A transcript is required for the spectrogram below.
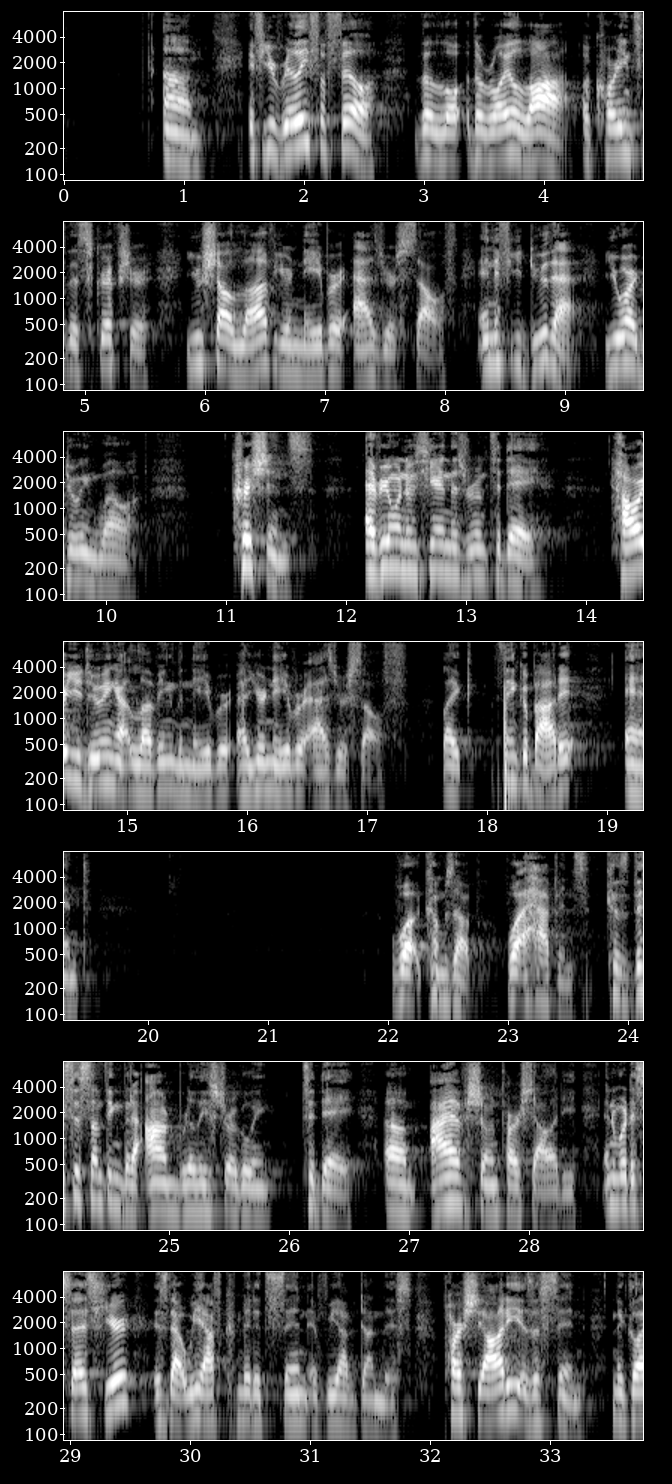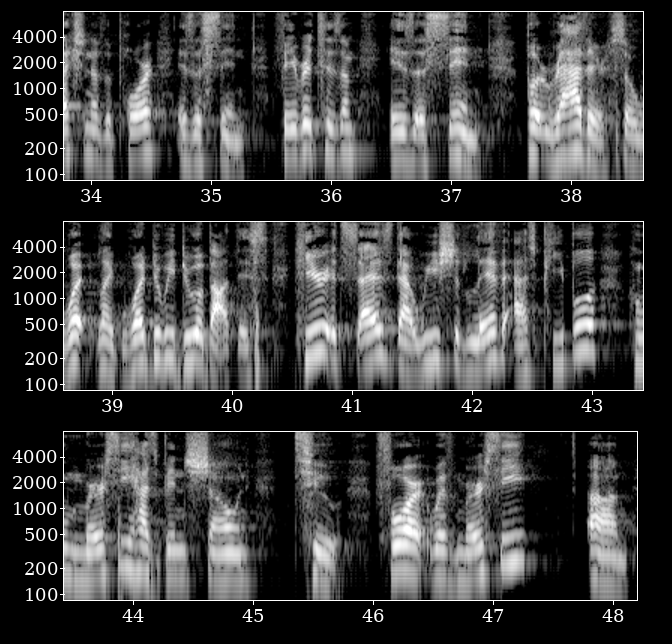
um, if you really fulfill the, lo- the royal law according to the scripture, you shall love your neighbor as yourself. And if you do that, you are doing well. Christians, everyone who's here in this room today, how are you doing at loving the neighbor, at your neighbor as yourself? Like, think about it and what comes up, what happens. Because this is something that I'm really struggling today. Um, I have shown partiality. And what it says here is that we have committed sin if we have done this. Partiality is a sin. Neglection of the poor is a sin. Favoritism is a sin. But rather, so what, like, what do we do about this? Here it says that we should live as people whom mercy has been shown to. For with mercy, um,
